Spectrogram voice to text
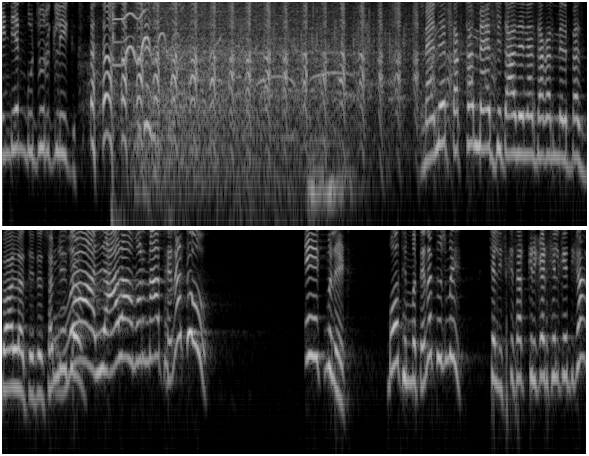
इंडियन बुज़ुर्ग लीग मैंने पक्का मैच जिता देना था अगर मेरे पास बॉल होती तो समझी तो? लाला अमरनाथ है ना तू? एक मिनट बहुत हिम्मत है ना तुझ में? चल इसके साथ क्रिकेट खेल के दिखा।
